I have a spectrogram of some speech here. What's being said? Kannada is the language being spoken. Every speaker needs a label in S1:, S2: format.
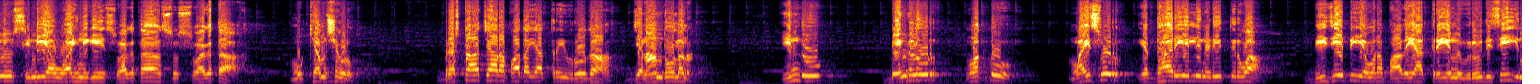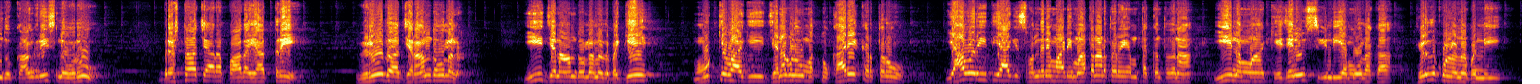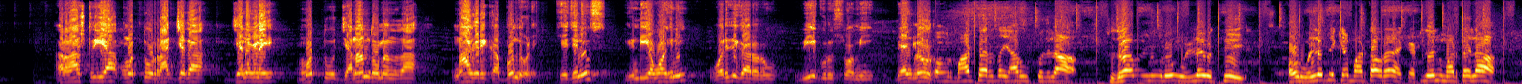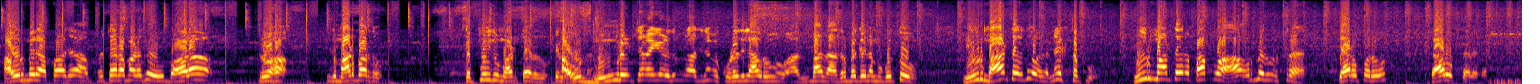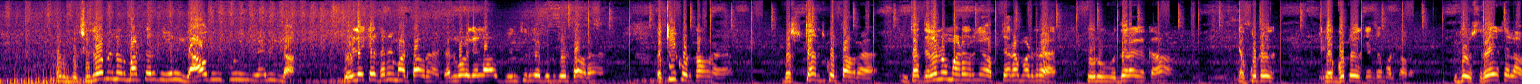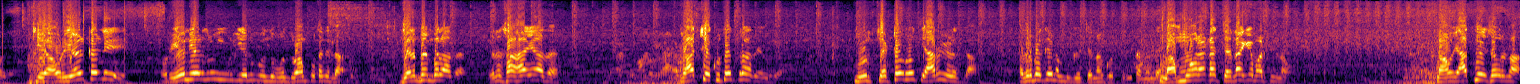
S1: ನ್ಯೂಸ್ ಇಂಡಿಯಾ ವಾಹಿನಿಗೆ ಸ್ವಾಗತ, ಸುಸ್ವಾಗತ? ಮುಖ್ಯಾಂಶಗಳು. ಭ್ರಷ್ಟಾಚಾರ ಪಾದಯಾತ್ರೆ ವಿರೋಧ ಜನಾಂದೋಲನ. ಇಂದು ಬೆಂಗಳೂರು ಮತ್ತು ಮೈಸೂರು ಹೆದ್ದಾರಿಯಲ್ಲಿ ನಡೆಯುತ್ತಿರುವ ಬಿಜೆಪಿಯವರ ಪಾದಯಾತ್ರೆಯನ್ನು ವಿರೋಧಿಸಿ ಇಂದು ಕಾಂಗ್ರೆಸ್ನವರು ಭ್ರಷ್ಟಾಚಾರ ಪಾದಯಾತ್ರೆ ವಿರೋಧ ಜನಾಂದೋಲನ. ಈ ಜನಾಂದೋಲನದ ಬಗ್ಗೆ ಮುಖ್ಯವಾಗಿ ಜನಗಳು ಮತ್ತು ಕಾರ್ಯಕರ್ತರು ಯಾವ ರೀತಿಯಾಗಿ ಸ್ಪಂದನೆ ಮಾಡಿ ಮಾತನಾಡ್ತಾರೆ ಅಂತಕ್ಕಂಥದನ್ನು ಈ ನಮ್ಮ ಕೆ ಜೆ ನ್ಯೂಸ್ ಇಂಡಿಯಾ ಮೂಲಕ ತಿಳಿದುಕೊಳ್ಳೋಣ ಬನ್ನಿ. ರಾಷ್ಟ್ರೀಯ ಮತ್ತು ರಾಜ್ಯದ ಜನಗಳೇ ಮತ್ತು ಜನಾಂದೋಲನದ ನಾಗರಿಕ ಬಂಧುಗಳೇ. ಕೆ ಜೆ ನ್ಯೂಸ್ ಇಂಡಿಯಾ ವಾಹಿನಿ, ವರದಿಗಾರರು ವಿ. ಗುರುಸ್ವಾಮಿ ಬೆಂಗಳೂರು
S2: ಅವ್ರು ಮಾಡ್ತಾ ಇರೋದ ಯಾರು ಒಪ್ಪೋದಿಲ್ಲ. ಸಿದ್ದರಾಮಯ್ಯನವರು ಒಳ್ಳೆ ವ್ಯಕ್ತಿ. ಅವ್ರು ಒಳ್ಳೇದಕ್ಕೆ ಮಾಡ್ತಾವ್ರೆ ಕೆಟ್ಟದೇನು ಮಾಡ್ತಾ ಇಲ್ಲ. ಅವ್ರ ಮೇಲೆ ಅಪಾದ ಅಪಚಾರ ಮಾಡೋದು ಬಹಳ ದ್ರೋಹ. ಇದು ಮಾಡಬಾರ್ದು. ತಪ್ಪು ಇದು ಮಾಡ್ತಾ ಇರೋದು. ಅವ್ರು ನೂರೆಂಟು ಚೆನ್ನಾಗಿ ಹೇಳಿದ್ರು ರಾಜೀನಾಮೆ ಕೊಡೋದಿಲ್ಲ ಅವರು. ಅದ್ರ ಬಗ್ಗೆ ನಮಗೆ ಗೊತ್ತು. ಇವ್ರು ಮಾಡ್ತಾ ಇರೋದು ಅನೇಕ ತಪ್ಪು. ಇವ್ರು ಮಾಡ್ತಾ ಇರೋ ಪಾಪ ಅವ್ರ ಮೇಲೆ ಉಳಿಸ್ತಾರೆ ಯಾರು ಹೋಗ್ತಾ ಇರೋದು ಅವ್ರು ಸಿದ್ದರಾಮಯ್ಯವ್ರು ಮಾಡ್ತಾ ಇರೋದು ಏನು ಯಾವುದಕ್ಕೂ ಏನೂ ಇಲ್ಲ. ಒಳ್ಳೆ ಕೆಲಸನೇ ಮಾಡ್ತಾವ್ರೆ. ಜನಗಳಿಗೆಲ್ಲ ಹೆಂಗಸರಿಗೆ ದುಡ್ಡು ಕೊಡ್ತಾವ್ರೆ. ಅಕ್ಕಿ ಕೊಡ್ತಾವ್ರೆ. ಬಸ್ ಚಾರ್ಜ್ ಕೊಡ್ತಾವ್ರ ಇಂಥದ್ದೆಲ್ಲನೂ ಮಾಡೋರಿಗೆ ಅಪಚಾರ ಮಾಡಿದ್ರೆ ಇವರು ಉದ್ಧಾರ ಆಗಕ್ಕ ಎಗ್ಗುಟ್ಟು ಎಗ್ಗುಟ್ಟು ಕೆಲಸ ಮಾಡ್ತಾವ್ರೆ. ಇದು ಶ್ರೇಯಸ್ಸಲ್ಲ ಅವ್ರಿಗೆ. ಅವ್ರು ಹೇಳ್ಕೊಳ್ಳಿ. ಅವ್ರು ಏನು ಹೇಳಿದ್ರು ಇವ್ರಿಗೆ ಏನು ಒಂದು ಒಂದು ರಾಮ್ ಜನ ಬೆಂಬಲ ಅದ ಜನ ಸಹಾಯ ಅದ. ರಾಜ್ಯ ಕುತಂತ್ರ ಅದ ಇವ್ರಿಗೆ. ಇವ್ರು ಕೆಟ್ಟವರು ಅಂತ ಯಾರು ಹೇಳಿದ್ಲ ಅದ್ರ ಬಗ್ಗೆ ನಮ್ಗೆ ಚೆನ್ನಾಗಿ ಗೊತ್ತು ನಮ್ಮ ಹೋರಾಟ ಚೆನ್ನಾಗೇ ಮಾಡ್ತೀವಿ ನಾವು. ನಾವು ಯಾತ್ಮೀಸವ್ರಲ್ಲ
